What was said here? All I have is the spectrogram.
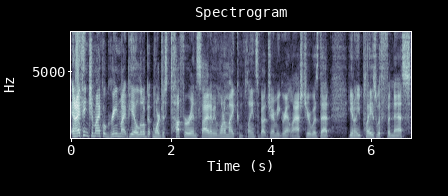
And I think JaMychal Green might be a little bit more just tougher inside. I mean, one of my complaints about Jerami Grant last year was that, you know, he plays with finesse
